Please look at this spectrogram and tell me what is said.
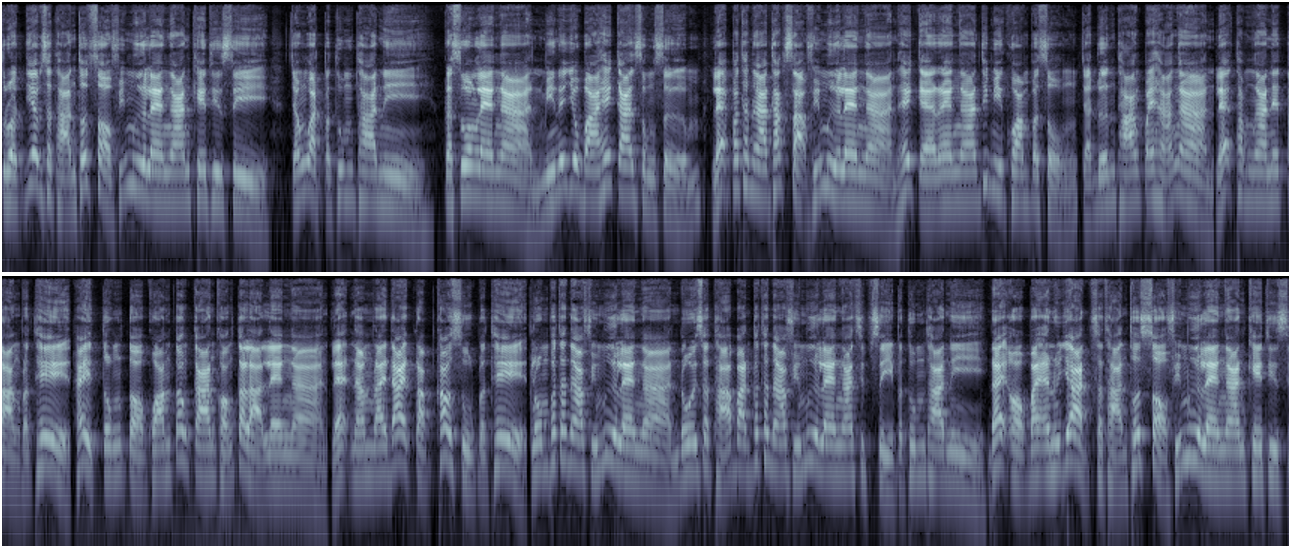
ตรวจเยี่ยมสถานทดสอบฝีมือแรงงาน KTC จังหวัดปทุมธานี กระทรวงแรงงานมีนโยบายให้การส่งเสริม และพัฒนาทักษะฝีมือแรงงาน ให้แก่แรงงานที่มีความประสงค์ จะเดินทางไปหางาน และทำงานในต่างประเทศ ให้ตรงต่อความต้องการของตลาดแรงงาน และนำรายได้กลับเข้าสู่ประเทศ กรมพัฒนาฝีมือแรงงาน โดยสถาบันพัฒนาฝีมือแรงงาน 14 ปทุมธานี ได้ออกใบอนุญาตสถานทดสอบฝีมือแรงงาน KTC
